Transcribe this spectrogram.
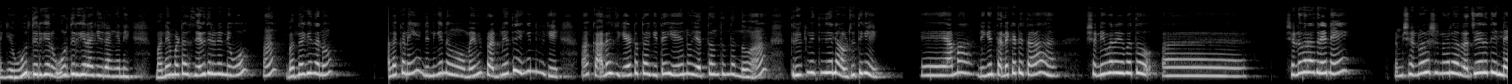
ಹಾಗೆ ಊರ್ ತಿರ್ಗಿರ ಊರ್ ತಿರ್ಗಿರಾಗಿರಂಗನೆ ಮನೆ ಮಠ ಸೇರಿದ್ರಿ ನೀವು? ಹಾಂ ಬಂದಾಗಿದ್ದಾನು ಅಲ್ಲ ಕಣಿ ನಿನಗೇನು ಮೇಬಿ ಪ್ರಜ್ಞತೆ ಹೆಂಗೆ ನಿನಗೆ? ಆ ಕಾಲೇಜ್ ಗೇಟ್ ಏನು ಎತ್ತ ಅಂತಂದು ಆ ನಿಂತಿದೆಯಲ್ಲ ಅವ್ರ ಜೊತೆಗೆ? ಏ, ಅಮ್ಮ ನಿನಗೆ ತಲೆ ಶನಿವಾರ ಇವತ್ತು ಶನಿವಾರ ಅದೇನೆ ನಮ್ಮ ಶನಿವಾರ ಶನಿವಾರ ರಜೆ ಇರೋದಿಲ್ಲ.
